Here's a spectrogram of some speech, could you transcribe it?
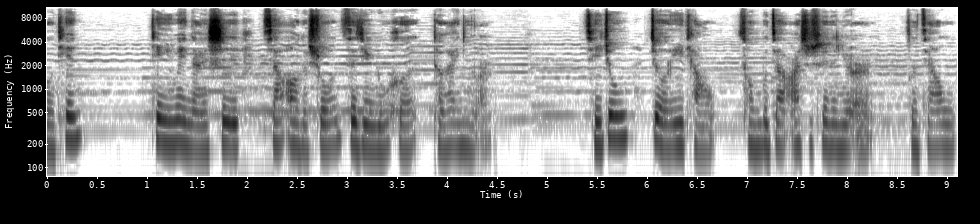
某天，听一位男士骄傲地说自己如何疼爱女儿，其中就有一条从不教二十岁的女儿做家务。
